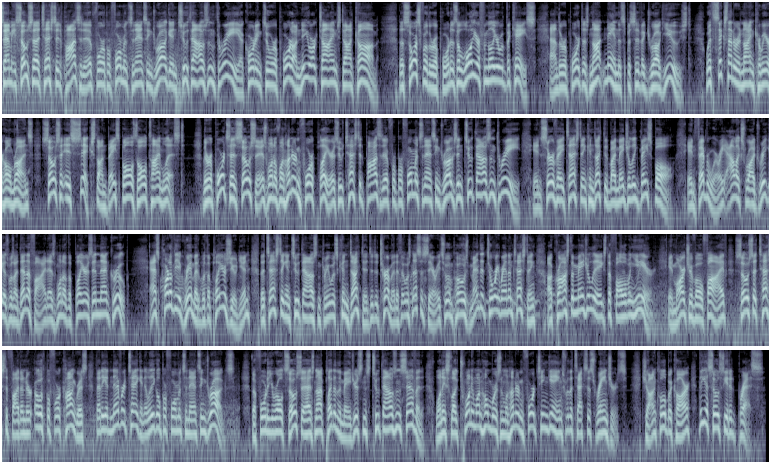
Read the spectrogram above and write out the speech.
Sammy Sosa tested positive for a performance enhancing drug in 2003, according to a report on NewYorkTimes.com. The source for the report is a lawyer familiar with the case, and the report does not name the specific drug used. With 609 career home runs, Sosa is sixth on baseball's all time list. The report says Sosa is one of 104 players who tested positive for performance enhancing drugs in 2003 in survey testing conducted by Major League Baseball. In February, Alex Rodriguez was identified as one of the players in that group. As part of the agreement with the Players Union, the testing in 2003 was conducted to determine if it was necessary to impose mandatory random testing across the major leagues the following year. In March of 05, Sosa testified under oath before Congress that he had never taken illegal performance enhancing drugs. The 40 year old Sosa has not played in the majors since 2007, when he slugged 21 homers in 114 games for the Texas Rangers. John Klobuchar, The Associated Press.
